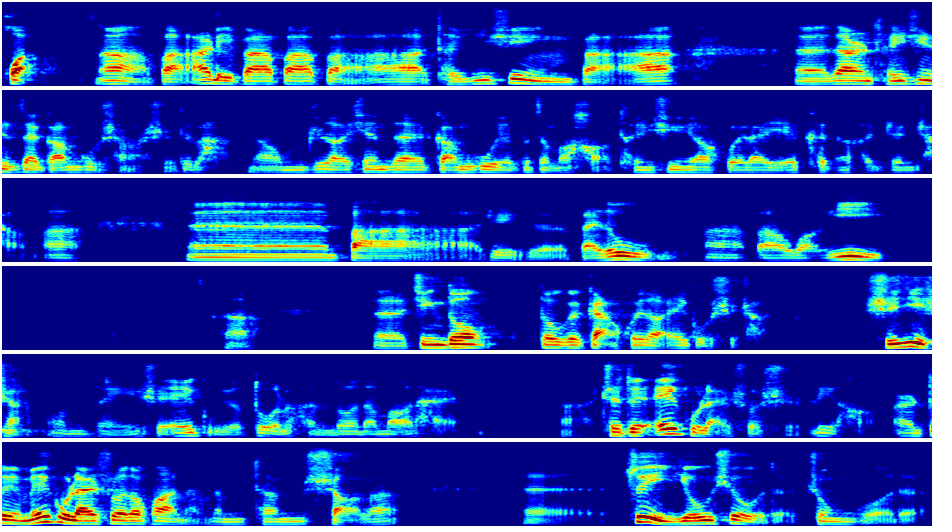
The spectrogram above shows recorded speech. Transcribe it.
话，啊，把阿里巴巴、把腾讯、把呃，当然，腾讯是在港股上市，对吧？那我们知道现在港股也不怎么好，腾讯要回来也可能很正常啊。嗯，把这个百度啊，把网易啊，呃，京东都给赶回到 A 股市场，实际上我们等于是 A 股又多了很多的茅台啊，这对 A 股来说是利好，而对美股来说的话呢，那么他们少了呃最优秀的中国的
